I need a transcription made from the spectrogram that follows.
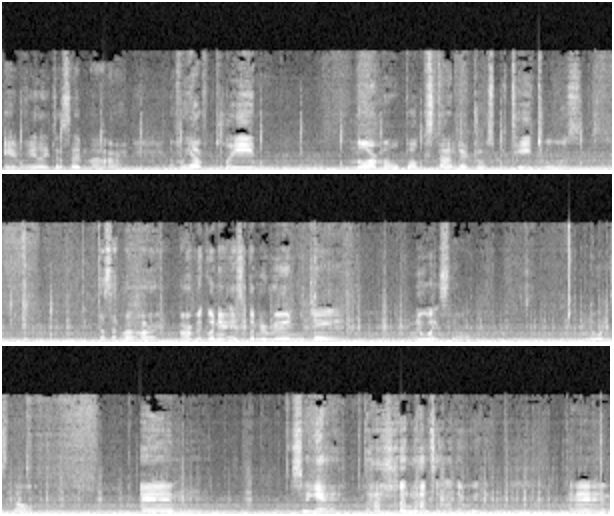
it really doesn't matter. If we have plain, normal, bog standard roast potatoes, does it matter? Are we gonna? Is it gonna ruin the day? No, it's not. No, it's not. Um. So yeah, that's that's another way. Um.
